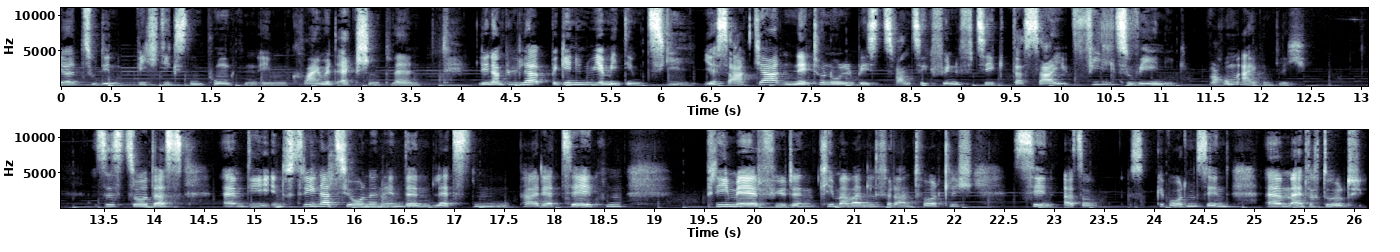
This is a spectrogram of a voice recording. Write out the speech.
Wir zu den wichtigsten Punkten im Climate Action Plan. Lena Bühler, beginnen wir mit dem Ziel. Ihr sagt ja, Netto Null bis 2050, das sei viel zu wenig. Warum eigentlich? Es ist so, dass ähm, die Industrienationen in den letzten paar Jahrzehnten primär für den Klimawandel verantwortlich sind, also geworden sind. Ähm, einfach durch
